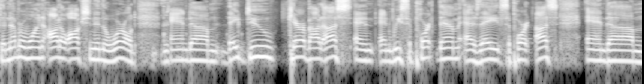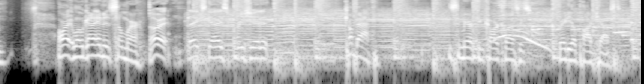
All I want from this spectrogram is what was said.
the number one auto auction in the world, and um, they do care about us and and we support them as they support us. And um, all right, well, we got to end it somewhere. All right. Thanks, guys. Appreciate it. Come back. This is American Car Classics Radio Podcast.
